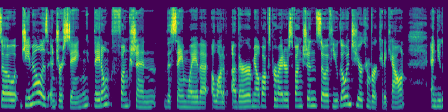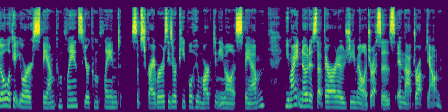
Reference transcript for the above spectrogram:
So, Gmail is interesting. They don't function the same way that a lot of other mailbox providers function. So, if you go into your ConvertKit account and you go look at your spam complaints, your complained subscribers, these are people who marked an email as spam, you might notice that there are no Gmail addresses in that dropdown.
